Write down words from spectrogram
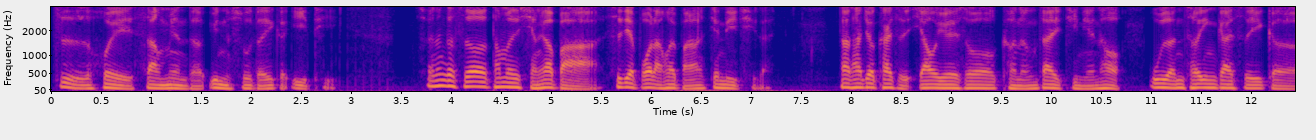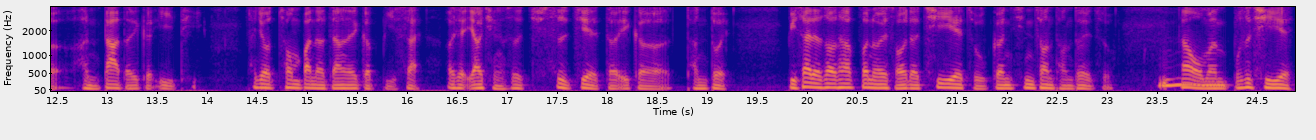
智慧上面的运输的一个议题，所以那个时候他们想要把世界博览会把它建立起来，那他就开始邀约说，可能在几年后，无人车应该是一个很大的一个议题，他就创办了这样的一个比赛，而且邀请是世界的一个团队。比赛的时候，它分为所谓的企业组跟新创团队组。嗯。那我们不是企业，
